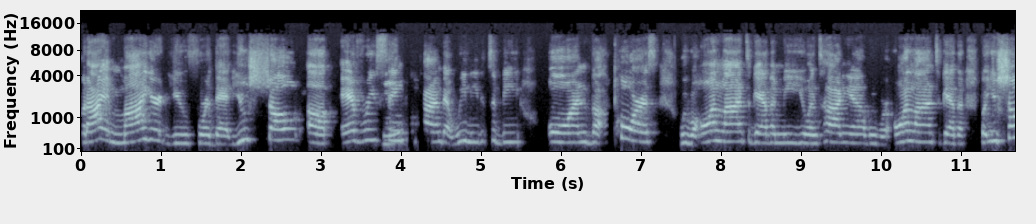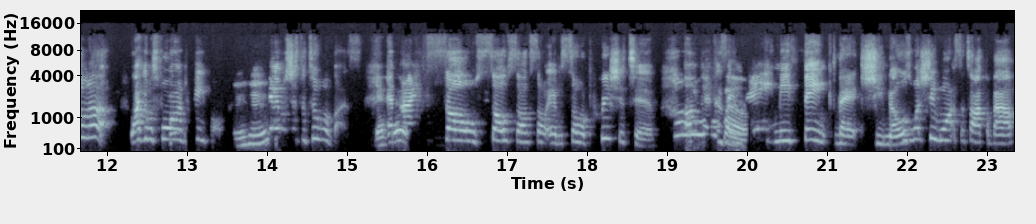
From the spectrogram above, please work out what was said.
But I admired you for that. You showed up every Mm-hmm. single time that we needed to be on the course. We were online together, me, you, and Tanya. We were online together, but you showed up like it was 400 people, Mhm. and it was just the two of us. That's And. I so, so, so, so am so appreciative Oh, because it made me think that she knows what she wants to talk about.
